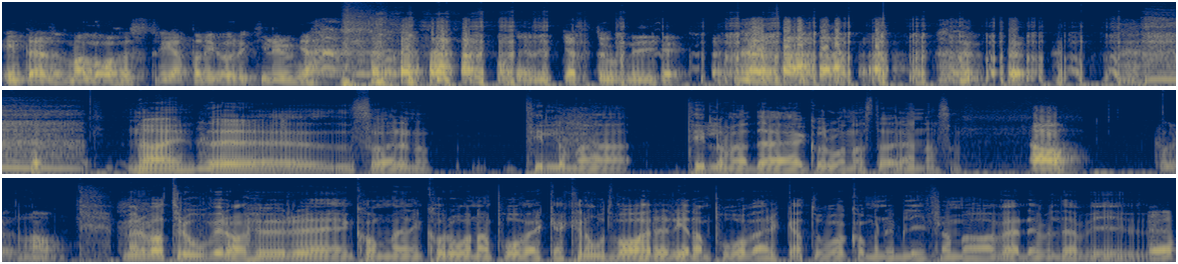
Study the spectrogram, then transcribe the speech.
inte ens att man la höstretan i Örkelljunga. Vilken stor nyhet. Nej, det, så är det nog. Till och med, till och med det är corona större än alltså. Ja. ja. Men vad tror vi då? Hur eh, kommer corona påverka kanot? Vad har det redan påverkat och vad kommer det bli framöver? Det är väl det vi eh,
